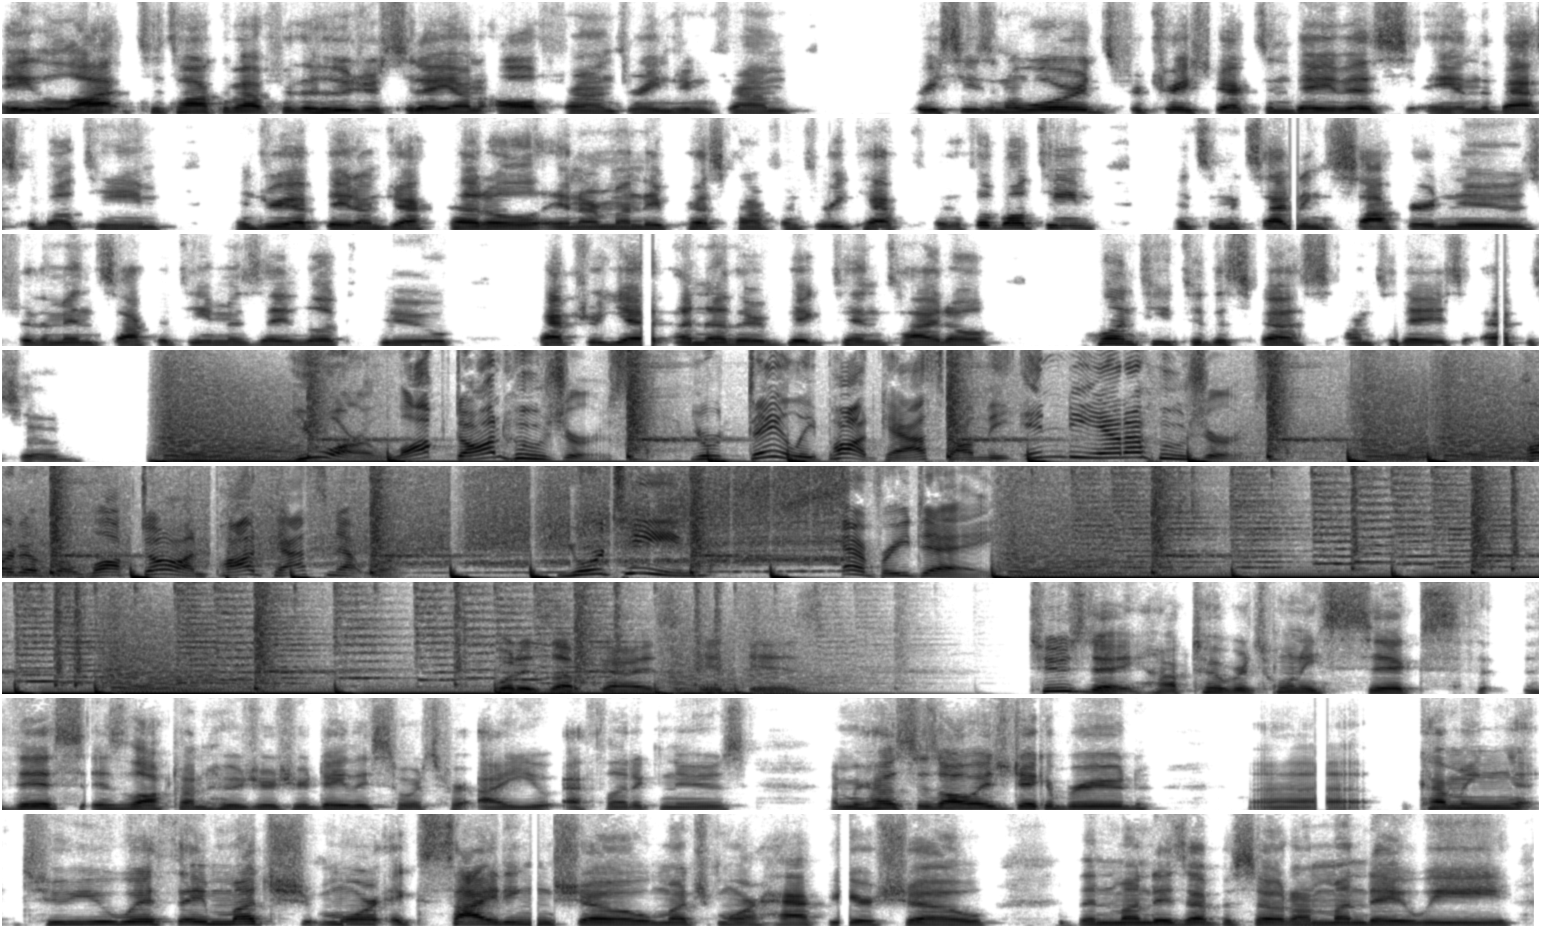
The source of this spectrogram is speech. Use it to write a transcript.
A lot to talk about for the Hoosiers today on all fronts, ranging from preseason awards for Trayce Jackson Davis and the basketball team, injury update on Jack Tuttle, and our Monday press conference recap for the football team, and some exciting soccer news for the men's soccer team as they look to capture yet another Big Ten title. Plenty to discuss on today's episode. You are Locked On Hoosiers, your daily podcast on the Indiana Hoosiers. Part of the Locked On Podcast Network. Your team every day. What is up, guys? It is Tuesday, October 26th. This is Locked On Hoosiers, your daily source for IU athletic news. I'm your host, as always, Jacob Rude. Uh, coming to you with a much more exciting show, much more happier show than Monday's episode. On Monday, we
